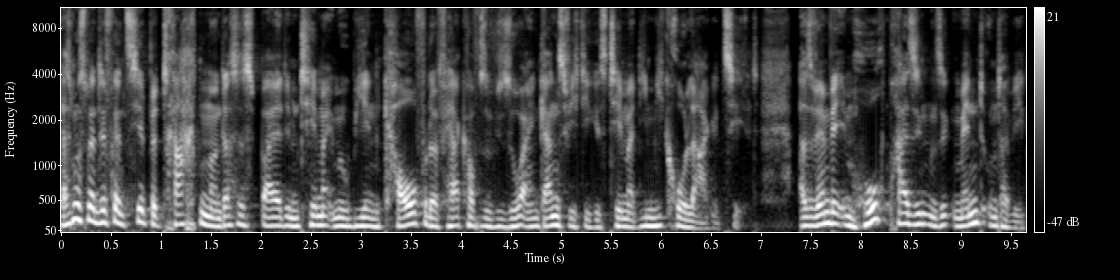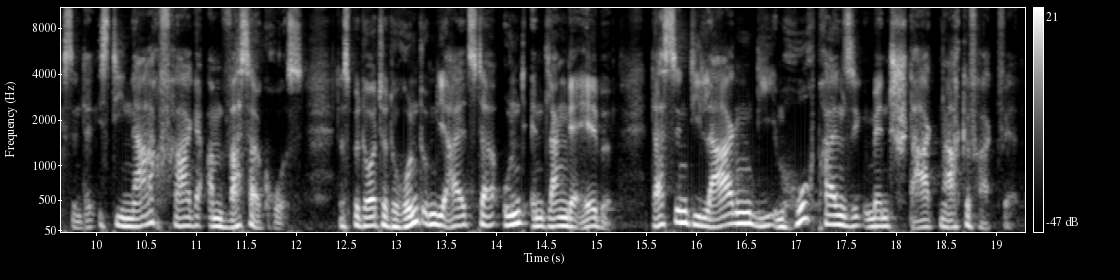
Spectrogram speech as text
Das muss man differenziert betrachten und das ist bei dem Thema Immobilienkauf oder Verkauf sowieso ein ganz wichtiges Thema. Die Mikrolage zählt. Also wenn wir im hochpreisigen Segment unterwegs sind, dann ist die Nachfrage am Wasser groß. Das bedeutet rund um die Alster und entlang der Elbe. Das sind die Lagen, die im hochpreisigen Segment stark nachgefragt werden.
